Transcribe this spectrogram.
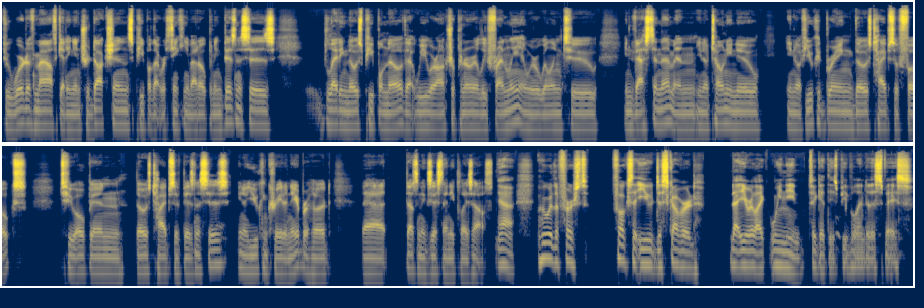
through word of mouth, getting introductions, people that were thinking about opening businesses, letting those people know that we were entrepreneurially friendly and we were willing to invest in them. And, you know, Tony knew, you know, if you could bring those types of folks to open those types of businesses, you know, you can create a neighborhood that doesn't exist anyplace else. Yeah. Who were the first folks that you discovered that you were like, we need to get these people into this space?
